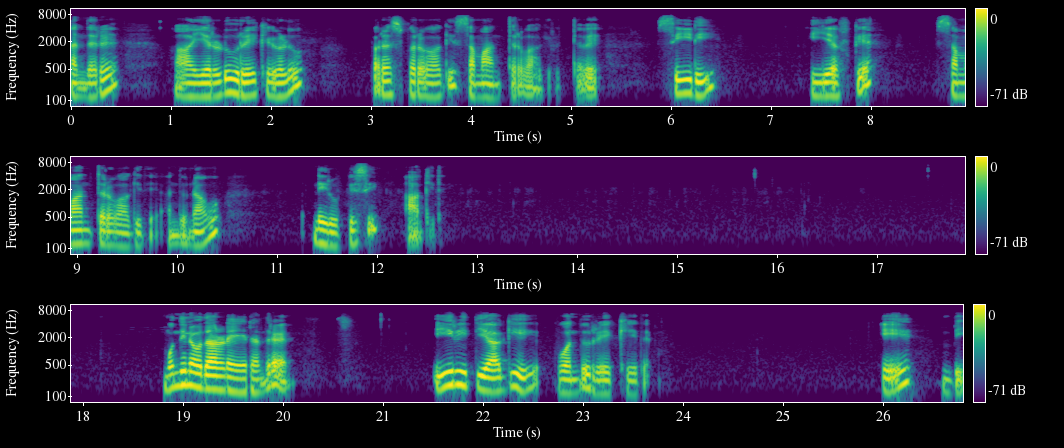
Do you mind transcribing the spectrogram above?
ಅಂದರೆ ಆ ಎರಡು ರೇಖೆಗಳು ಪರಸ್ಪರವಾಗಿ ಸಮಾಂತರವಾಗಿರುತ್ತವೆ. ಸಿ ಡಿ ಇ ಗೆ ಸಮಾಂತರವಾಗಿದೆ ಎಂದು ನಾವು ನಿರೂಪಿಸಿ ಆಗಿದೆ. ಮುಂದಿನ ಉದಾಹರಣೆ ಏನಂದ್ರೆ, ಈ ರೀತಿಯಾಗಿ ಒಂದು ರೇಖೆ ಇದೆ. ಎ ಬಿ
